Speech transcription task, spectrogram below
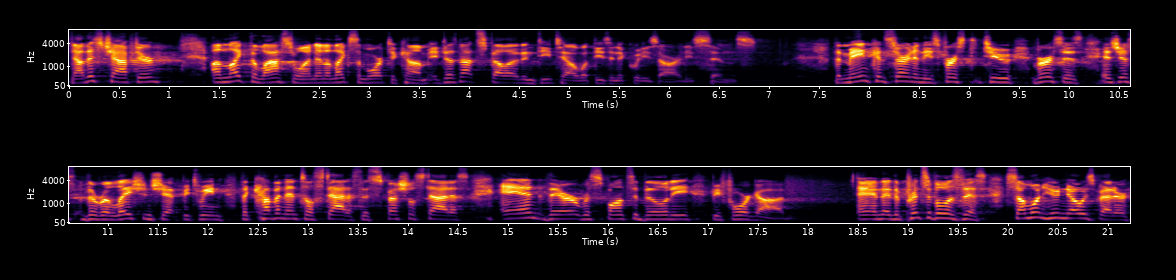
Now, this chapter, unlike the last one, and unlike some more to come, it does not spell out in detail what these iniquities are, these sins. The main concern in these first two verses is just the relationship between the covenantal status, this special status, and their responsibility before God. And the principle is this someone who knows better,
